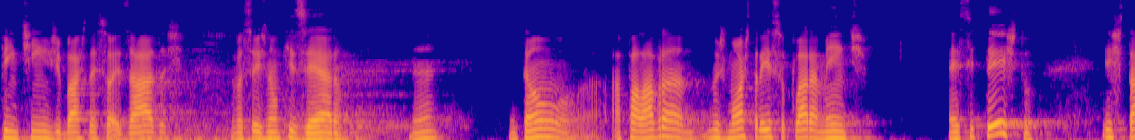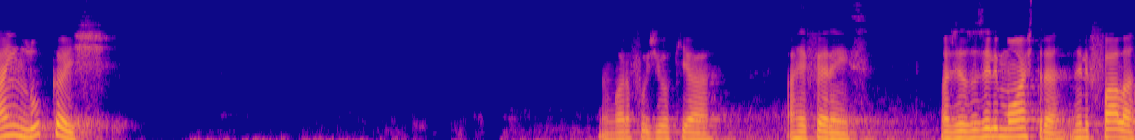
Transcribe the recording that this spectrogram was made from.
pintinhos debaixo das suas asas, vocês não quiseram, né? Então a palavra nos mostra isso claramente. Esse texto está em Lucas. Agora fugiu aqui a, a referência. Mas Jesus ele mostra, ele fala:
